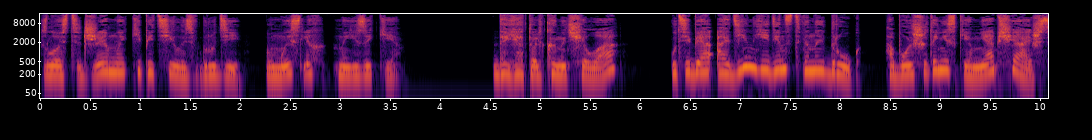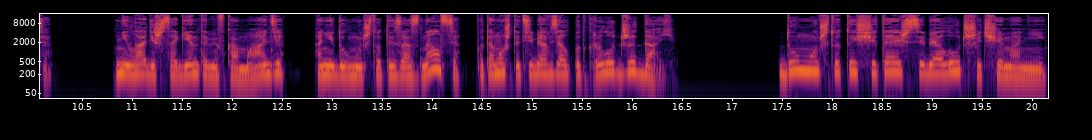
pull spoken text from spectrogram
Злость Джеммы кипятилась в груди, в мыслях, на языке. «Да я только начала. У тебя один единственный друг, а больше ты ни с кем не общаешься. Не ладишь с агентами в команде, они думают, что ты зазнался, потому что тебя взял под крыло джедай. Думают, что ты считаешь себя лучше, чем они,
